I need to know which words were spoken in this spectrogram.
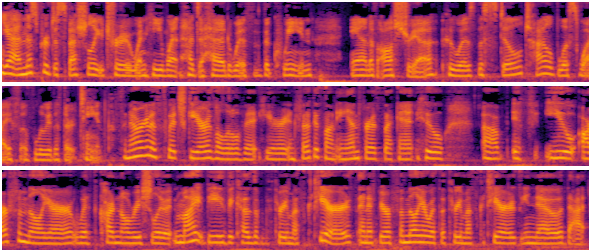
Yeah, and this proved especially true when he went head to head with the Queen, Anne of Austria, who was the still childless wife of Louis XIII. So now we're going to switch gears a little bit here and focus on Anne for a second, who, uh, if you are familiar with Cardinal Richelieu, it might be because of the Three Musketeers. And if you're familiar with the Three Musketeers, you know that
